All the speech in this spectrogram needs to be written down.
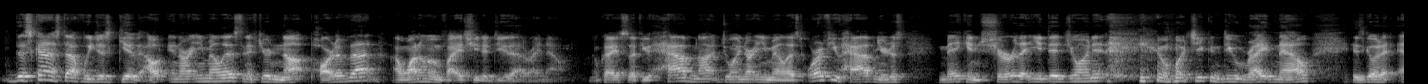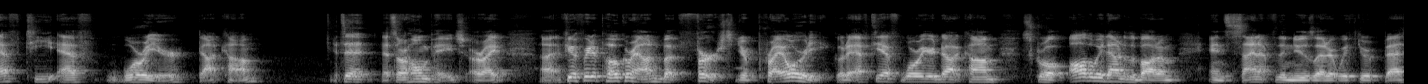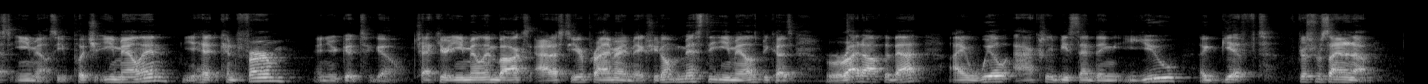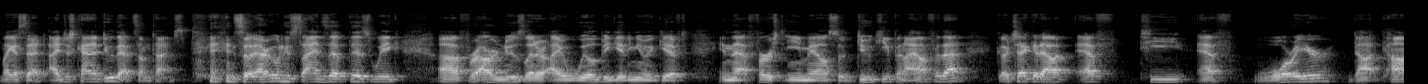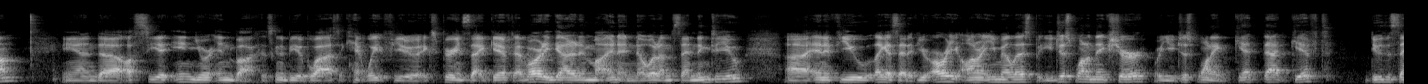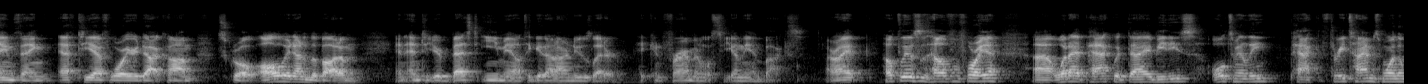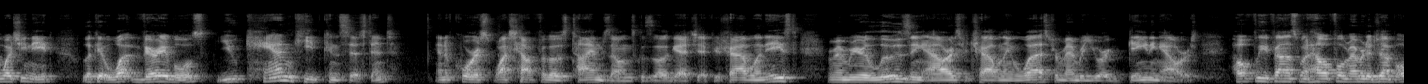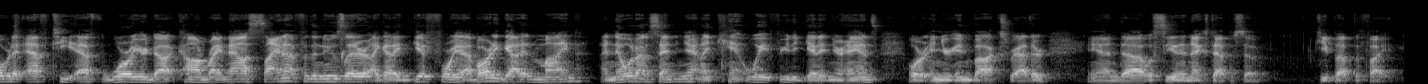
this kind of stuff we just give out in our email list. And if you're not part of that, I want to invite you to do that right now. Okay, so if you have not joined our email list, or if you have and you're just making sure that you did join it, what you can do right now is go to ftfwarrior.com. That's it. That's our homepage. All right. Uh, feel free to poke around, but first, your priority go to ftfwarrior.com, scroll all the way down to the bottom, and sign up for the newsletter with your best email. So you put your email in, you hit confirm, and you're good to go. Check your email inbox, add us to your primary, make sure you don't miss the emails because right off the bat, I will actually be sending you a gift just for signing up. Like I said, I just kind of do that sometimes. and so everyone who signs up this week uh, for our newsletter, I will be giving you a gift in that first email. So do keep an eye out for that. Go check it out, ftfwarrior.com and uh, I'll see you in your inbox. It's going to be a blast. I can't wait for you to experience that gift. I've already got it in mind. I know what I'm sending to you. Uh, and if you, like I said, if you're already on our email list, but you just want to make sure, or you just want to get that gift, do the same thing, ftfwarrior.com, scroll all the way down to the bottom and enter your best email to get on our newsletter. Hit confirm and we'll see you on the inbox. All right, hopefully this was helpful for you. Uh, what I pack with diabetes, ultimately pack three times more than what you need. Look at what variables you can keep consistent and of course, watch out for those time zones because they'll get you. If you're traveling east, remember you're losing hours. If you're traveling west, remember you are gaining hours. Hopefully you found this one helpful. Remember to jump over to ftfwarrior.com right now. Sign up for the newsletter. I got a gift for you. I've already got it in mind. I know what I'm sending you and I can't wait for you to get it in your hands or in your inbox rather. And uh, we'll see you in the next episode. Keep up the fight.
